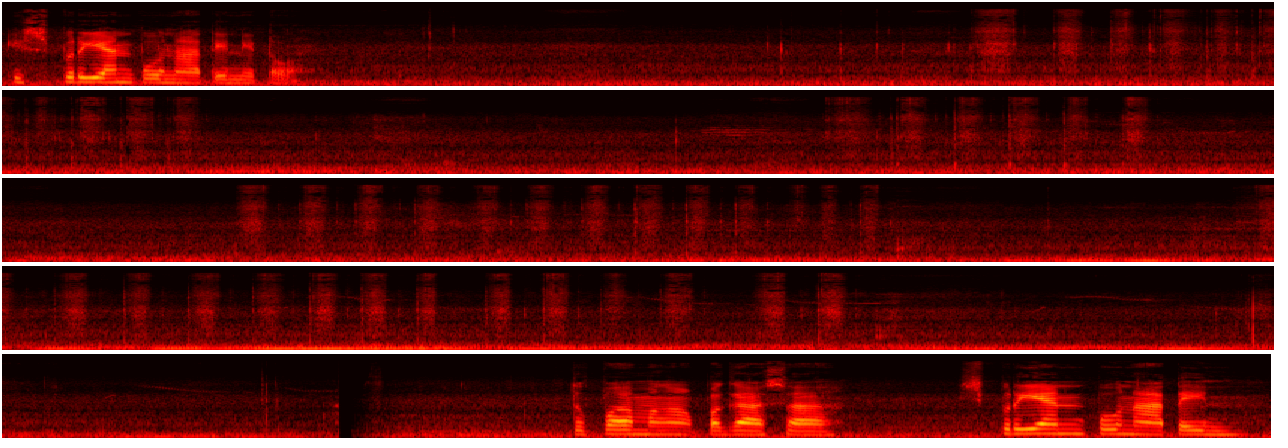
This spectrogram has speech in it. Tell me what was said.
Isprayan po natin ito. Ito pa mga pag-asa. Sprayan po natin.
